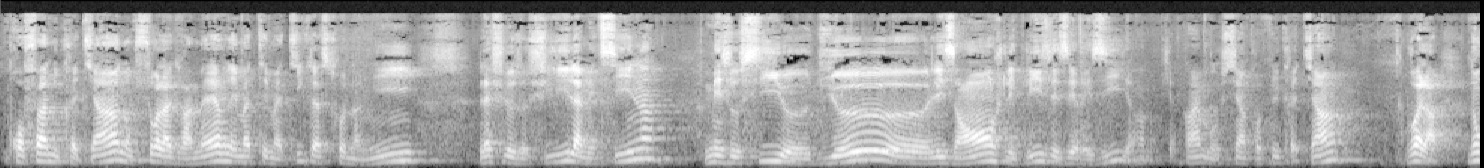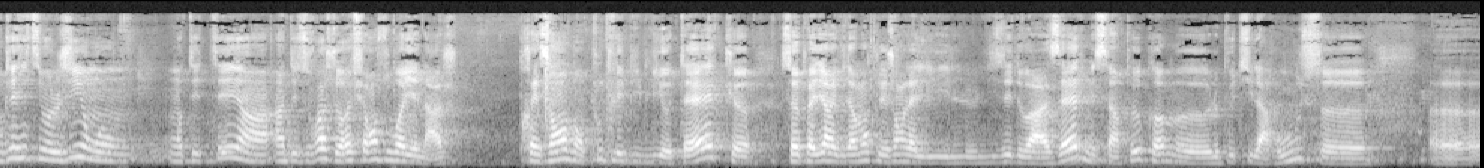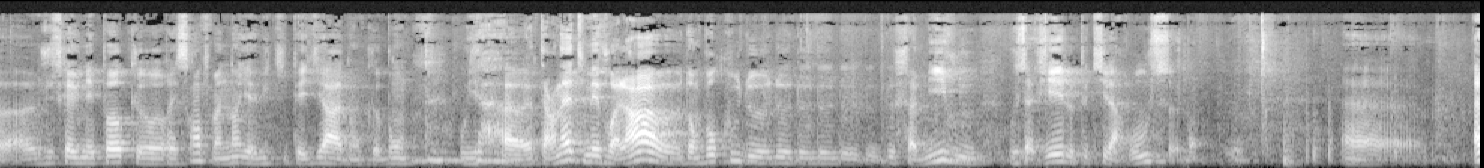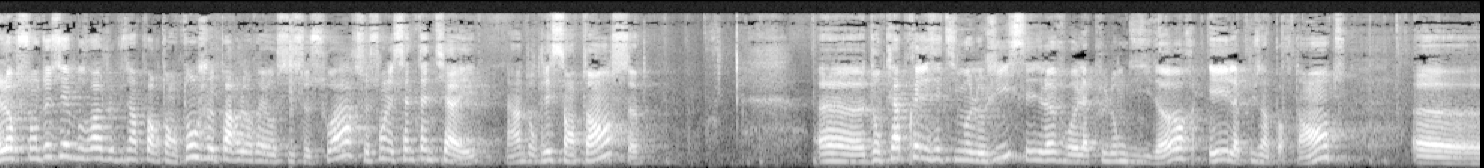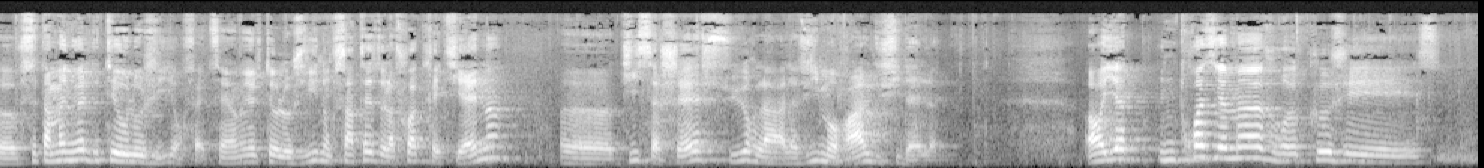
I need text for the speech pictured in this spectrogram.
profanes ou chrétiens, donc sur la grammaire, les mathématiques, l'astronomie, la philosophie, la médecine, mais aussi euh, Dieu, euh, les anges, l'Église, les hérésies. Hein, donc il y a quand même aussi un contenu chrétien. Voilà. Donc les étymologies ont, été un, des ouvrages de référence du Moyen Âge, présents dans toutes les bibliothèques. Ça ne veut pas dire évidemment que les gens la lisaient de A à Z, mais c'est un peu comme euh, le petit Larousse. Jusqu'à une époque récente, maintenant il y a Wikipédia, donc bon, où il y a Internet, mais voilà, dans beaucoup de, familles, vous, aviez le petit Larousse. Bon. Euh, alors son deuxième ouvrage le plus important, dont je parlerai aussi ce soir, ce sont les Sententiae, hein, donc les sentences. Euh, donc après les étymologies, c'est l'œuvre la plus longue d'Isidore et la plus importante. Euh, c'est un manuel de théologie en fait, c'est un manuel de théologie, donc synthèse de la foi chrétienne, qui s'achève sur la, vie morale du fidèle. Alors il y a une troisième œuvre que j'ai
